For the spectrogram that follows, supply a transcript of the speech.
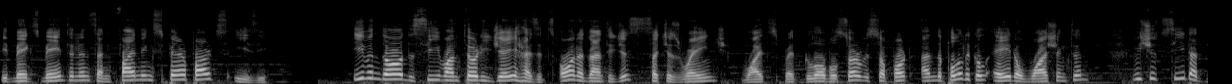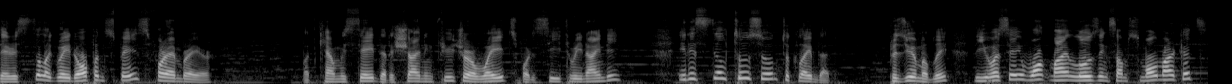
It makes maintenance and finding spare parts easy. Even though the C-130J has its own advantages such as range, widespread global service support and the political aid of Washington, we should see that there is still a great open space for Embraer. But can we say that a shining future awaits for the C390? It is still too soon to claim that. Presumably, the USA won't mind losing some small markets,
